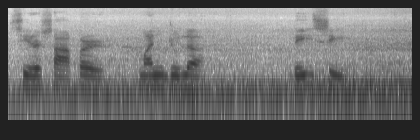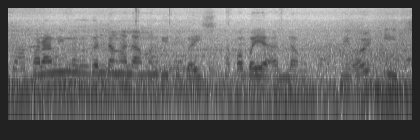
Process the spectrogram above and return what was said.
Seersucker, Manjula, Daisy. Maraming magagandang halaman dito guys. Napabayaan lang. May orchids.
